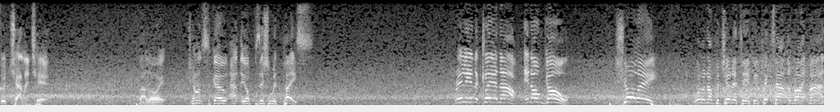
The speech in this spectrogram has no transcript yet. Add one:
Good challenge here. Valoy chance to go at the opposition with pace. Really in the clear now, in on goal. Surely, what an opportunity if he picks out the right man.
